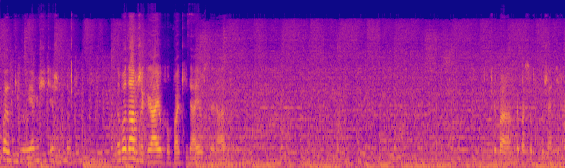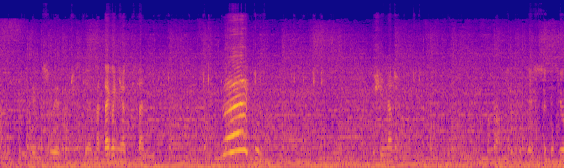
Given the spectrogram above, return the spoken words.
z Polski był, ja bym się cieszył całkiem. No bo dobrze grają chłopaki, dają sobie radę. Chyba, chyba są wkurzeni na psuję to wszystkie, dlatego nie odpisali. Eee, kurwa. Coś inaczej. Sobie kupił...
